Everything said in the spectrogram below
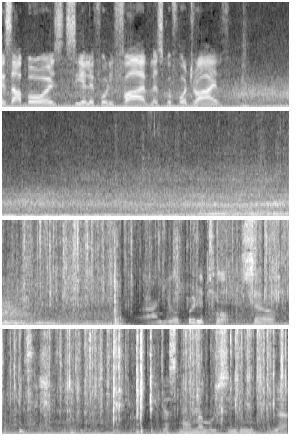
This out, boys. CLA 45. Let's go for a drive. And you're pretty tall, so guess no memory seating yet.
